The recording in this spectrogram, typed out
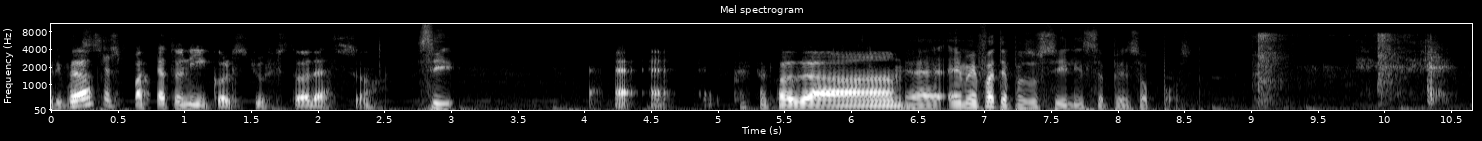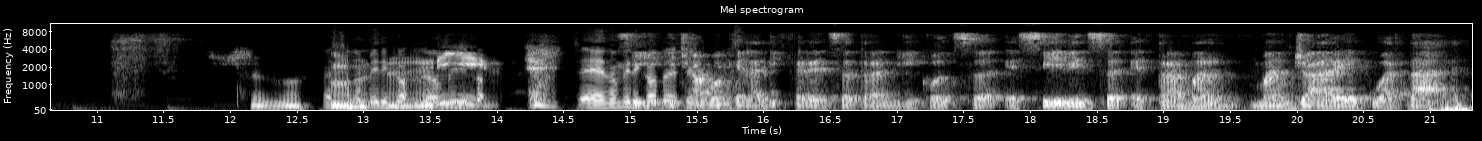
però rimasto. si è spaccato Nichols giusto adesso. Sì, Eh, eh, questa cosa... eh, e ma infatti ha preso Silins penso apposta. Adesso non mi ricordo- non mi ricordo- Eh, non mi Sì, ricordo diciamo che la differenza tra Nichols e Silins è tra mar- mangiare e guardare.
